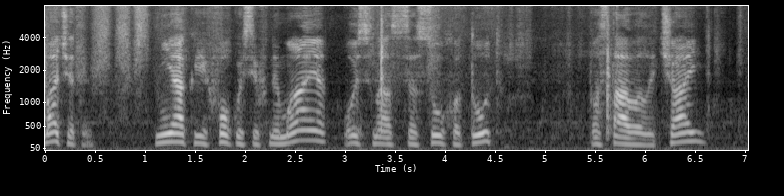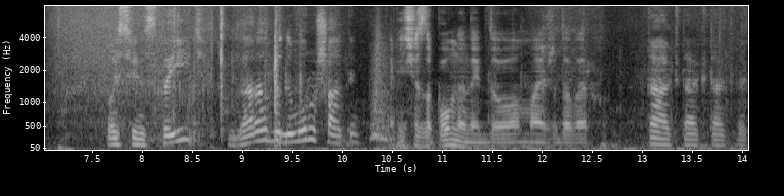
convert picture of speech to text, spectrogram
Бачите? Ніяких фокусів немає. Ось у нас все сухо тут. Поставили чай. Ось він стоїть. Зараз будемо рушати. Він ще заповнений до майже до верху. Так, так, так, так,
